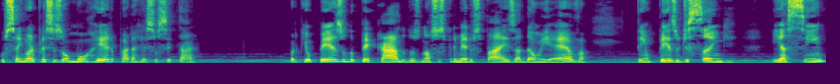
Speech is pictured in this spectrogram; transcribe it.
o Senhor precisou morrer para ressuscitar porque o peso do pecado dos nossos primeiros pais, Adão e Eva, tem um peso de sangue, e assim,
